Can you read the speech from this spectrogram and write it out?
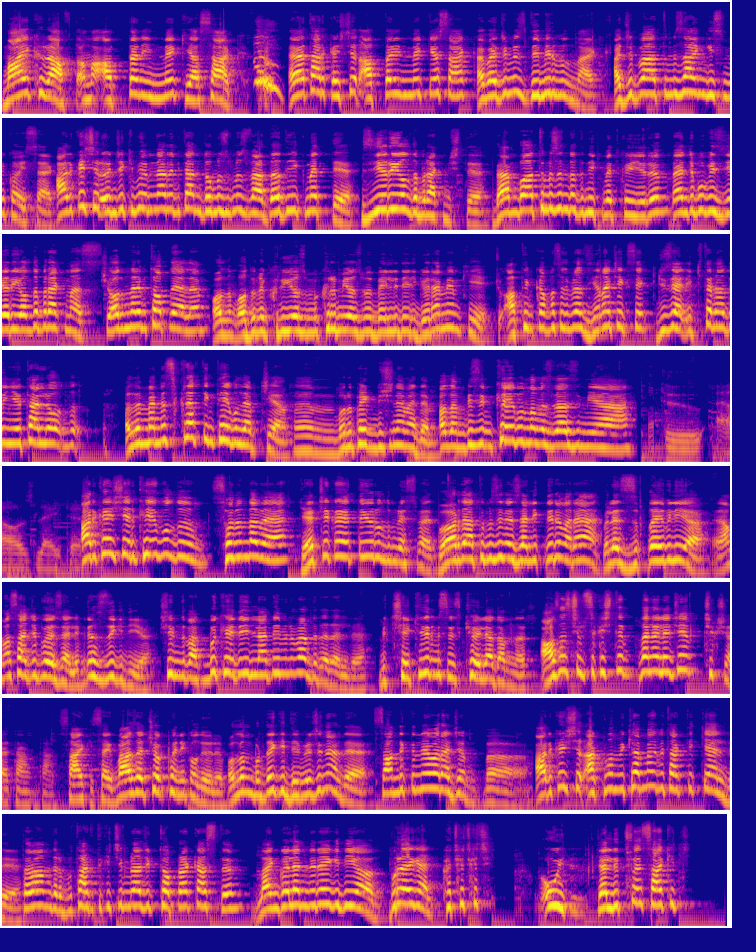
Minecraft ama attan inmek yasak. evet arkadaşlar attan inmek yasak. Amacımız demir bulmak. Acaba atımıza hangi ismi koysak? Arkadaşlar önceki bölümlerde bir tane domuzumuz vardı adı Hikmet'ti. Bizi yarı yolda bırakmıştı. Ben bu atımızın da adını Hikmet koyuyorum. Bence bu bizi yarı yolda bırakmaz. Şu odunları bir toplayalım. Oğlum odunu kırıyoruz mu kırmıyoruz mu belli değil göremiyorum ki. Şu atın kafasını biraz yana çeksek. Güzel iki tane odun yeterli oldu. Oğlum ben nasıl crafting table yapacağım? Hmm, bunu pek düşünemedim. Oğlum bizim köy bulmamız lazım ya. Two hours later. Arkadaşlar köyü buldum. Sonunda be. Gerçek hayatta yoruldum resmen. Bu arada atımızın özellikleri var ha. Böyle zıplayabiliyor. E, Ama sadece bu özelliği. Bir de hızlı gidiyor. Şimdi bak bu köyde illa demir vardır herhalde. Bir çekilir misiniz köylü adamlar? Ağzına sıçıp sıkıştım. Lan öleceğim. Çık şu tamam tamam. Sakin sakin. Bazen çok panik oluyorum. Oğlum buradaki demirci nerede? Sandıkta ne var acaba? Arkadaşlar aklıma mükemmel bir taktik geldi. Tamamdır bu taktik için birazcık toprak kastım. Lan golem nereye gidiyorsun? Buraya gel. Kaç kaç kaç. Oy gel lütfen sakin.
